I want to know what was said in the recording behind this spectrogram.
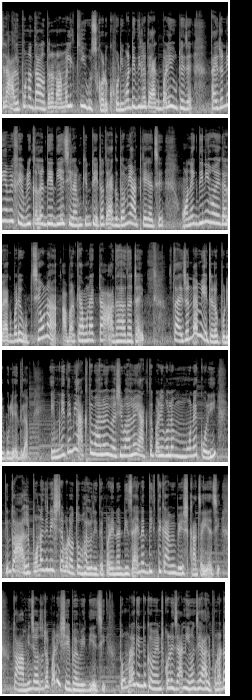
যারা আলপনা দাও, তারা নর্মালি কী ইউজ করো? খড়িমাটি দিলে তো একবারেই উঠে যায়। তাই জন্যই আমি ফেব্রিক কালার দিয়ে দিয়েছিলাম, কিন্তু এটা তো একদমই আটকে গেছে। অনেক দিনই হয়ে গেল, একবারে উঠছেও না, আবার কেমন একটা আধা আধা টাইপ তাই জন্য আমি এটার ওপরই বুলিয়ে দিলাম। এমনিতে আমি আঁকতে ভালোই, বেশি ভালোই আঁকতে পারি বলে মনে করি, কিন্তু আলপনা জিনিসটা আবার অত ভালো দিতে পারি না। ডিজাইনের দিক থেকে আমি বেশ কাঁচাই আছি। তো আমি যতটা পারি সেইভাবেই দিয়েছি। তোমরা কিন্তু কমেন্ট করে জানিও যে আলপনাটা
